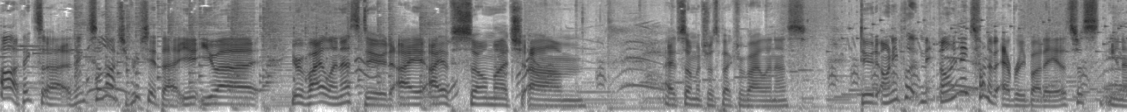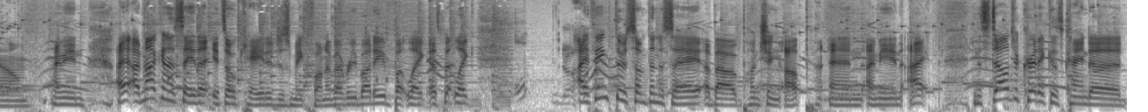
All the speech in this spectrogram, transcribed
Oh, thanks. Uh, thanks so much. Appreciate that. You, you, uh, you're a violinist, dude. I, I have so much, um, I have so much respect for violinists. Dude, Oney, play, Oney makes fun of everybody. It's just, you know, I mean, I, I'm not gonna say that it's okay to just make fun of everybody, but like, like, I think there's something to say about punching up, and I mean, I, Nostalgia Critic is kind of,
